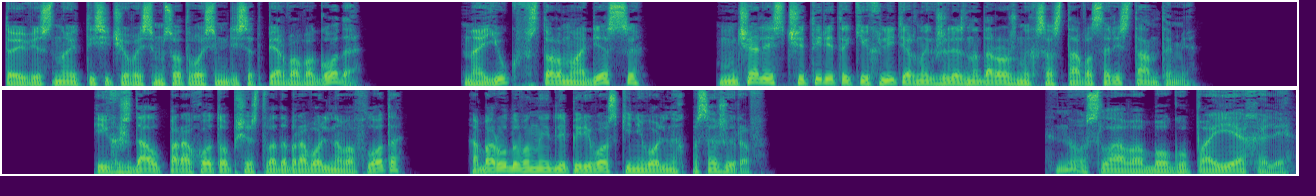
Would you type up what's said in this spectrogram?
Той весной 1881 года на юг, в сторону Одессы, мчались четыре таких литерных железнодорожных состава с арестантами. Их ждал пароход общества добровольного флота, оборудованный для перевозки невольных пассажиров. «Ну, слава богу, поехали»,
